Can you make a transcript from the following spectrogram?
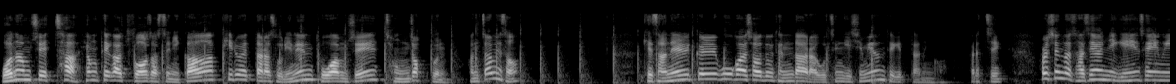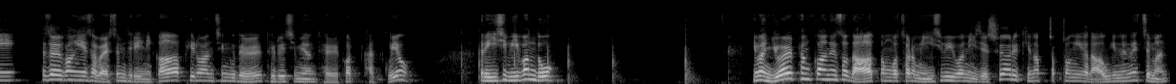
원함수의 차 형태가 주어졌으니까 필요에 따라서 우리는 도함수의 정적분 관점에서 계산을 끌고 가셔도 된다라고 챙기시면 되겠다는 거. 알았지? 훨씬 더 자세한 얘기인 쌤이 해설 강의에서 말씀드리니까 필요한 친구들 들으시면 될 것 같고요. 그래 22번도 이번 6월 평가원에서 나왔던 것처럼 22번이 이제 수열의 귀납적 정의가 나오기는 했지만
